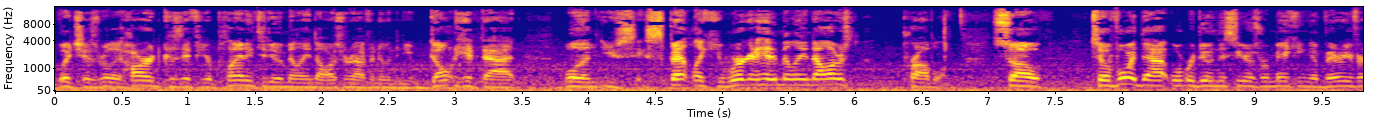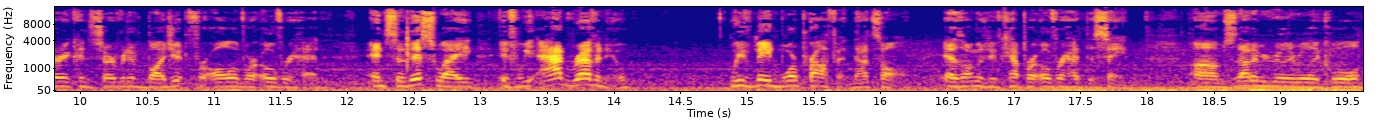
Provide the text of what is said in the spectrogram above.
which is really hard because if you're planning to do a million dollars in revenue and you don't hit that, well, then you spent like you were going to hit a million dollars, problem. So to avoid that, what we're doing this year is we're making a very, very conservative budget for all of our overhead. And so this way, if we add revenue, we've made more profit. That's all, as long as we've kept our overhead the same. Um, so that'll be really, really cool.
